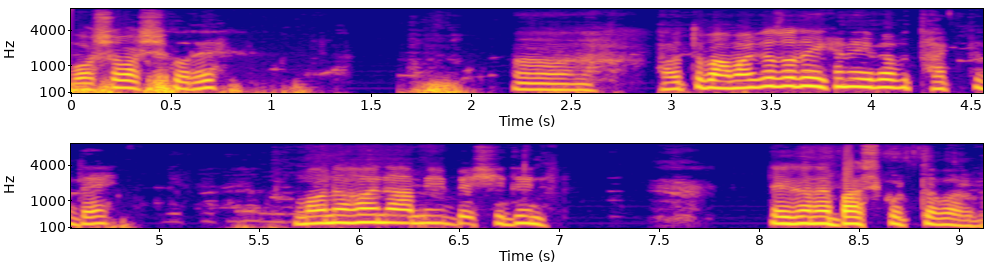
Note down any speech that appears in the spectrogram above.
বসবাস করে। হয়তো আমাকে যদি এখানে এইভাবে থাকতে দেয় মনে হয় না আমি বেশি দিন এখানে বাস করতে পারব।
